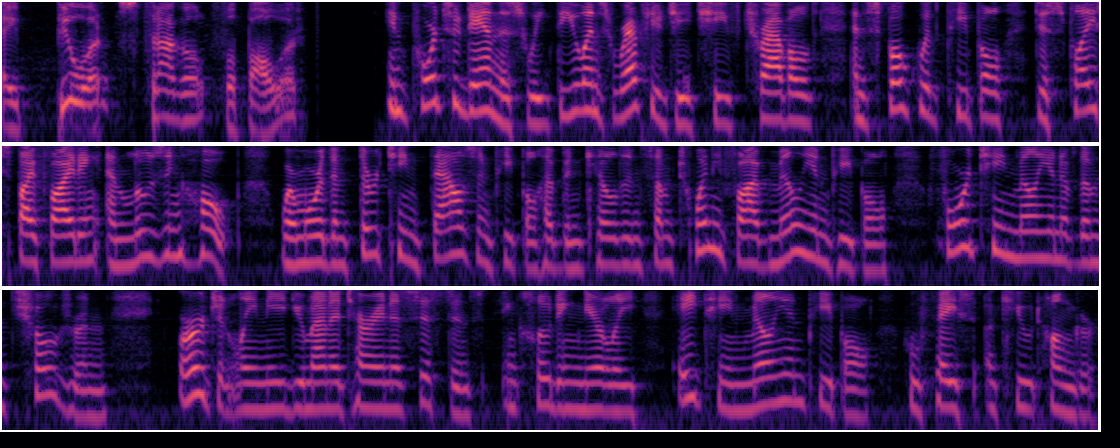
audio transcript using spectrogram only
a pure struggle for power. In Port Sudan this week, the UN's refugee chief traveled and spoke with people displaced by fighting and losing hope, where more than 13,000 people have been killed and some 25 million people, 14 million of them children, urgently need humanitarian assistance, including nearly 18 million people who face acute hunger.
